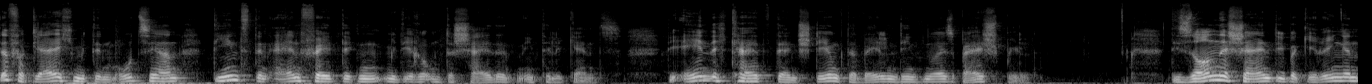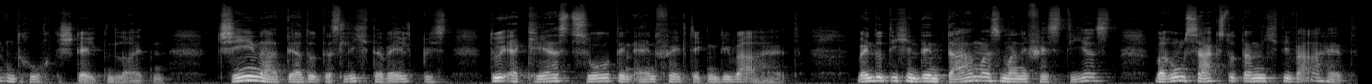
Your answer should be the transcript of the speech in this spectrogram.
Der Vergleich mit dem Ozean dient den Einfältigen mit ihrer unterscheidenden Intelligenz. Die Ähnlichkeit der Entstehung der Wellen dient nur als Beispiel. Die Sonne scheint über geringen und hochgestellten Leuten. Gina, der du das Licht der Welt bist, du erklärst so den Einfältigen die Wahrheit. Wenn du dich in den Dharmas manifestierst, warum sagst du dann nicht die Wahrheit?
